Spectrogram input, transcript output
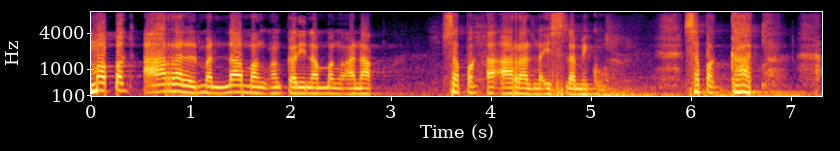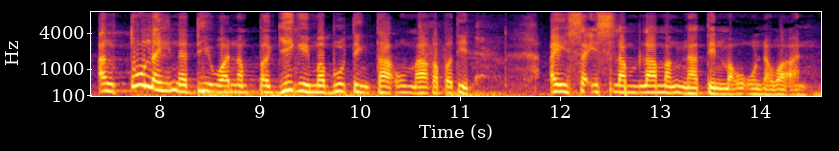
mapag-aral man lamang ang kanilang mga anak sa pag-aaral na Islamiko. Sapagkat ang tunay na diwa ng pagiging mabuting tao, mga kapatid, ay sa Islam lamang natin mauunawaan.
